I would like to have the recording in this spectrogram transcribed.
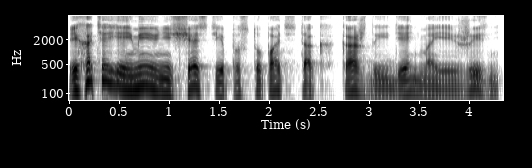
И хотя я имею несчастье поступать так каждый день моей жизни,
